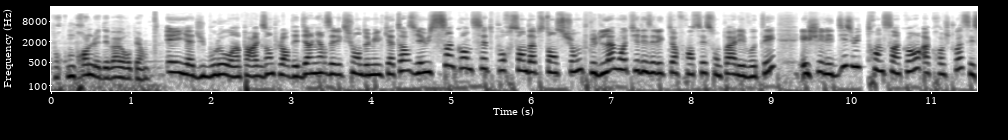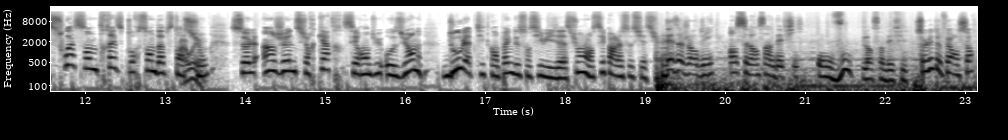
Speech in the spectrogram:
pour comprendre le débat européen. Et il y a du boulot. Hein. Par exemple, lors des dernières élections en 2014, il y a eu 57% d'abstention. Plus de la moitié des électeurs français sont pas allés voter. Et chez les 18-35 ans, accroche-toi, c'est 73% d'abstention. Ah Seul un jeune sur quatre s'est rendu aux urnes, d'où la petite campagne de sensibilisation lancée par l'association. Dès aujourd'hui, on se lance un défi. On vous lance un défi. Celui de faire en sorte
